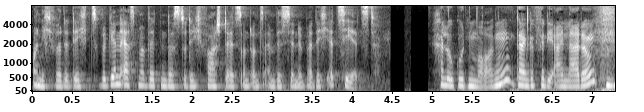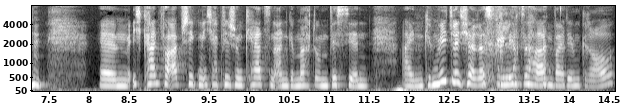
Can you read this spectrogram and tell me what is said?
und ich würde dich zu Beginn erstmal bitten, dass du dich vorstellst und uns ein bisschen über dich erzählst. Hallo, guten Morgen. Danke für die Einladung. ähm, ich kann vorab schicken, ich habe hier schon Kerzen angemacht, um ein bisschen ein gemütlicheres Feeling zu haben bei dem Grau.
